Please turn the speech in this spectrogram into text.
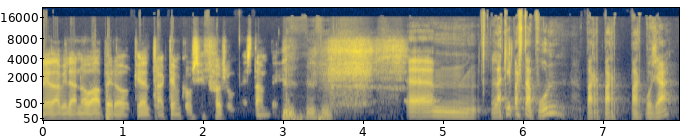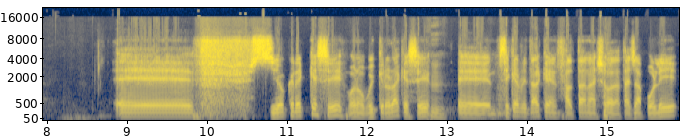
ve de Vilanova, però que el tractem com si fos un més també. Mm -hmm. um, L'equip està a punt per, per, per pujar? Eh, jo crec que sí. bueno, vull creure que sí. Mm. Eh, sí que és veritat que ens falten això, detalls a polir,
